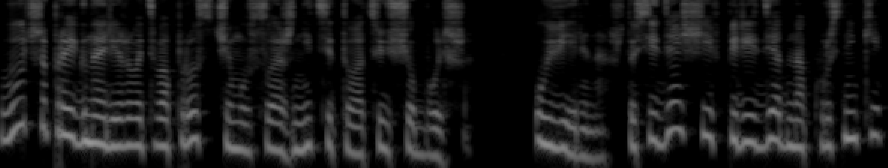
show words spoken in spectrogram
Лучше проигнорировать вопрос, чем усложнить ситуацию еще больше. Уверена, что сидящие впереди однокурсники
